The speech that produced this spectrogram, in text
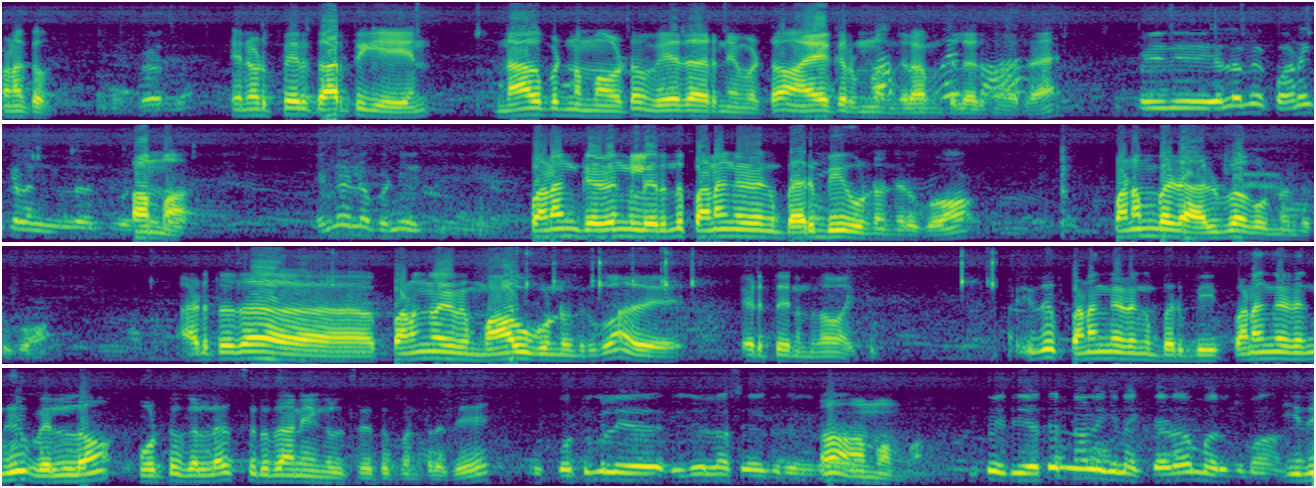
வணக்கம். என்னோட பேர் கார்த்திகேயன். நாகப்பட்டினம் மாவட்டம் வேதாரண்யம் வட்டம் ஆயக்கரம்லாம் கிராமத்தில் இருந்து வரேன் இது எல்லாமே இருந்து ஆமாம் என்னென்ன பண்ணி வச்சிருக்கீங்க? பனங்கிழங்குல இருந்து பனங்கிழங்கு பர்பி கொண்டு வந்திருக்கோம். பனம்பழ அல்வா கொண்டு வந்திருக்கோம். அடுத்ததாக பனங்கிழங்கு மாவு கொண்டு வந்திருக்கோம். அது எடுத்து நம்ம தான் வைக்கும். இது பனங்கிழங்கு பர்பி. பனங்கிழங்கு வெல்லம் பொட்டுக்கல்ல சிறுதானியங்கள் சேர்த்து பண்ணுறது கொட்டுக்குள்ளே இதெல்லாம் சேர்க்குறீங்க ஆ இப்போ இது எத்தனை நாளைக்கு நான் கெடாம இருக்குமா? இது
